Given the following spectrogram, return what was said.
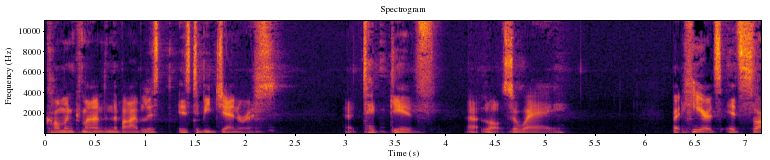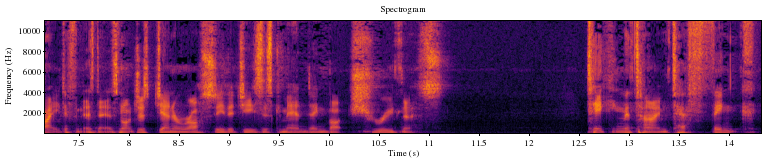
common command in the Bible is, is to be generous, uh, to give uh, lots away. But here it's, it's slightly different, isn't it? It's not just generosity that Jesus is commending, but shrewdness. Taking the time to think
